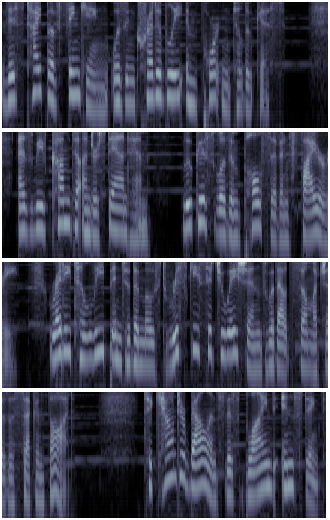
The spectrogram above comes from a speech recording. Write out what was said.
This type of thinking was incredibly important to Lucas. As we've come to understand him, Lucas was impulsive and fiery, ready to leap into the most risky situations without so much as a second thought. To counterbalance this blind instinct,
